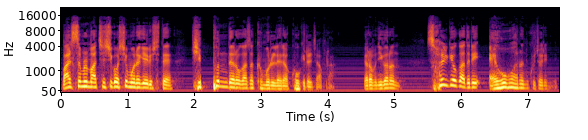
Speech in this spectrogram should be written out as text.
말씀을 마치시고 시몬에게 이르시되 깊은 데로 가서 그물을 내려 고기를 잡으라. 여러분 이거는 설교가들이 애호하는 구절입니다.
